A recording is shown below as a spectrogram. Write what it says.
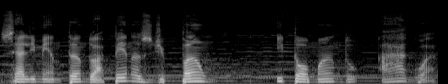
se alimentando apenas de pão e tomando água,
